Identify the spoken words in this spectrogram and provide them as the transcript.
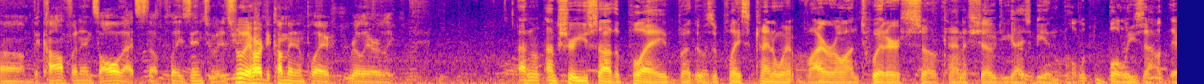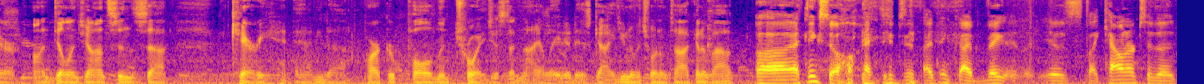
um, the confidence, all that stuff plays into it. It's really hard to come in and play really early. I am sure you saw the play, but there was a place kind of went viral on Twitter, so kind of showed you guys being bull- bullies out there on Dillon Johnson's uh, carry, and uh, Parker pulled, and Troy just annihilated his guy. You know which one I'm talking about? Uh, I think so. I think I think I it was like counter to the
